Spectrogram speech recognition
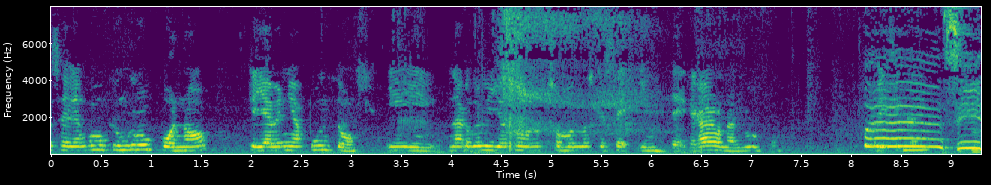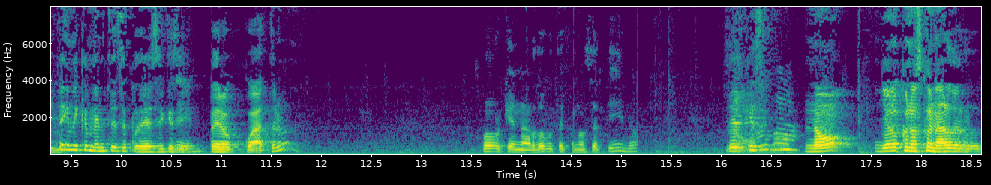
serían como que un grupo, ¿no? Que ya venía junto. Y Nardo y yo somos, somos los que se integraron al grupo. Pues, sí, técnicamente se podría decir que sí. Sí. Pero cuatro. Porque Nardo te conoce a ti, ¿no? Sí, es que es- no. No, yo no conozco a Nardo.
